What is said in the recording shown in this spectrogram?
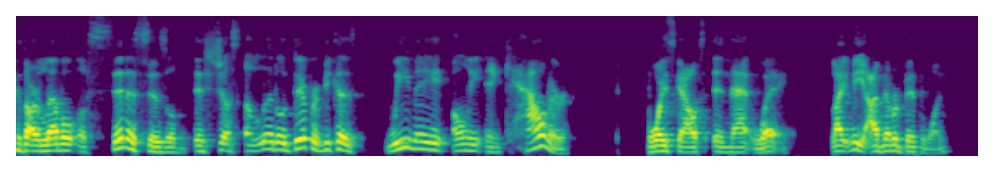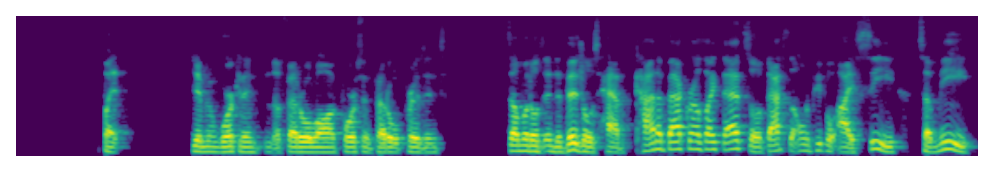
Because our level of cynicism is just a little different because we may only encounter Boy Scouts in that way. Like me, I've never been one, but given working in the federal law enforcement, federal prisons, some of those individuals have kind of backgrounds like that. So if that's the only people I see, to me,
